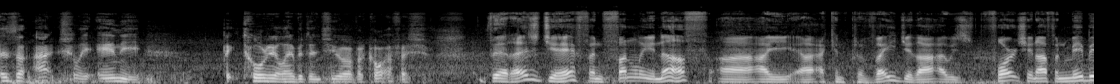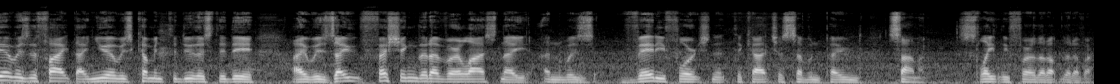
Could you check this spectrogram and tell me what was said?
is there actually any pictorial evidence you ever caught a fish? There is, Jeff, and funnily enough, uh, I I can provide you that. I was fortunate enough, and maybe it was the fact that I knew I was coming to do this today. I was out fishing the river last night and was very fortunate to catch a seven pound salmon slightly further up the river.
